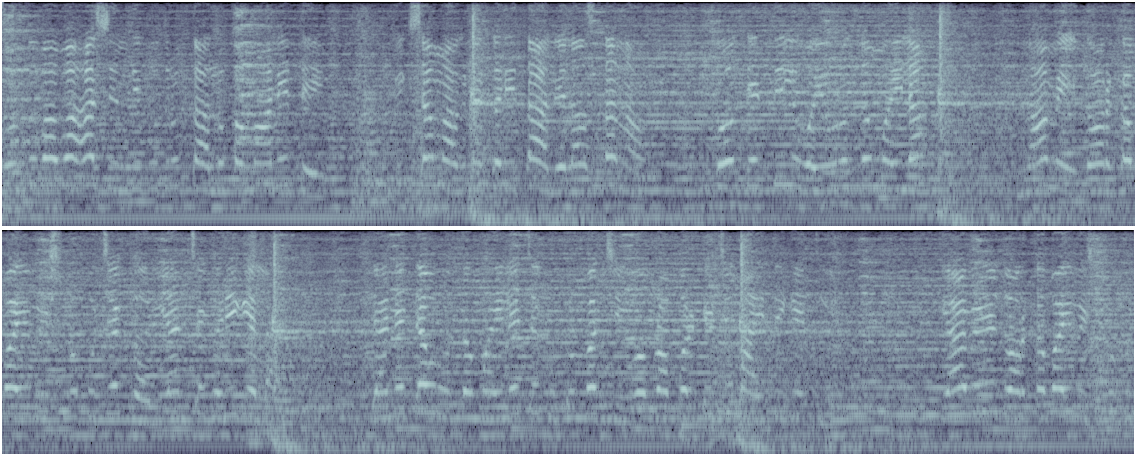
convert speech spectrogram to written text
गोंदूबाबा हा शिंदे बुद्रुक तालुका मान येथे भिक्षा मागण्याकरिता आलेला असताना तो तेथील वयोवृद्ध द्वारकाबाई विष्णू कुचेकर यांच्या घरी गेला. त्याने त्या वृद्ध महिलेच्या कुटुंबाची व प्रॉपर्टीची माहिती घेतली. त्यावेळी द्वारकाबाई विष्णुपूजे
